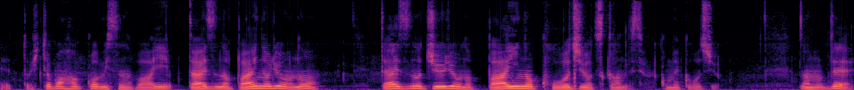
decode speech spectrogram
えっと一晩発酵味噌の場合大豆の倍の量の大豆の重量の倍の麹を使うんですよ米麹を。なので、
